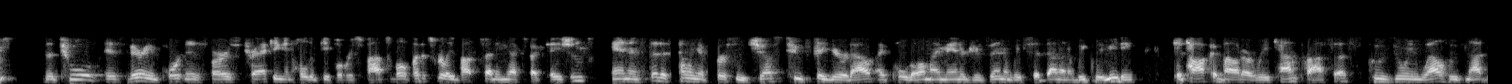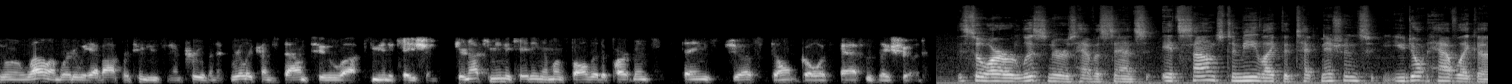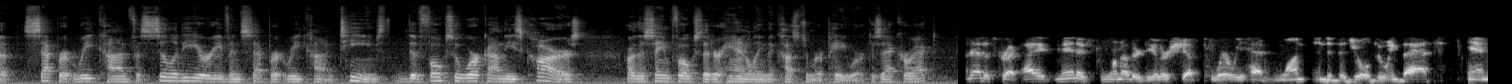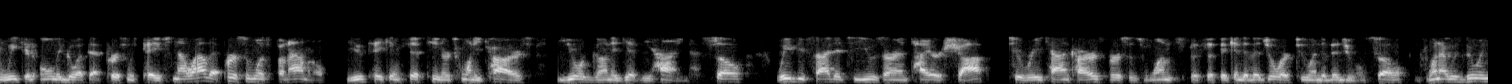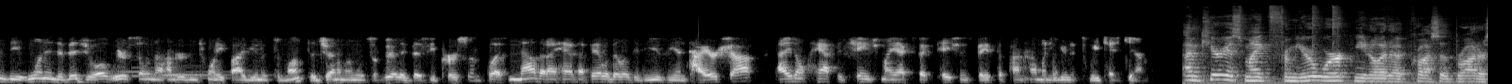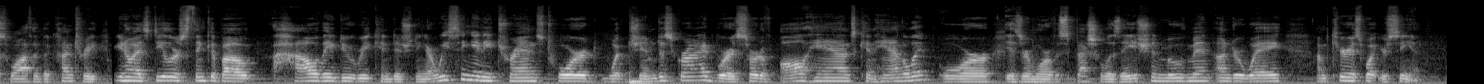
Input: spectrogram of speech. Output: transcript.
The tool is very important as far as tracking and holding people responsible, but it's really about setting expectations. And instead of telling a person just to figure it out, I pulled all my managers in and we sit down in a weekly meeting to talk about our recon process, who's doing well, who's not doing well, and where do we have opportunities to improve. And it really comes down to uh, communication. If you're not communicating amongst all the departments, things just don't go as fast as they should. So our listeners have a sense. It sounds to me like the technicians, you don't have like a separate recon facility or even separate recon teams. The folks who work on these cars are the same folks that are handling the customer pay work. Is that correct? That is correct. I managed one other dealership where we had one individual doing that, and we could only go at that person's pace. Now, while that person was phenomenal, you take in 15 or 20 cars, you're going to get behind. So we decided to use our entire shop to recon cars versus one specific individual or two individuals. So when I was doing the one individual, we were selling 125 units a month. The gentleman was a really busy person. But now that I have availability to use the entire shop, I don't have to change my expectations based upon how many units we take in. I'm curious, Mike, from your work, you know, at across a broader swath of the country, you know, as dealers think about how they do reconditioning, are we seeing any trends toward what Jim described, where it's sort of all hands can handle it, or is there more of a specialization movement underway? I'm curious what you're seeing.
